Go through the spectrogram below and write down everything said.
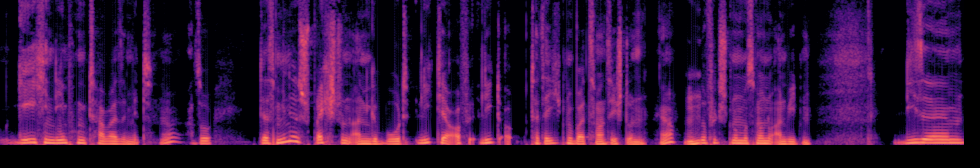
gehe ich in dem Punkt teilweise mit. Ne? Also das Mindestsprechstundenangebot liegt ja auf, liegt tatsächlich nur bei 20 Stunden. Ja? Mhm. So viele Stunden muss man nur anbieten. Diese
